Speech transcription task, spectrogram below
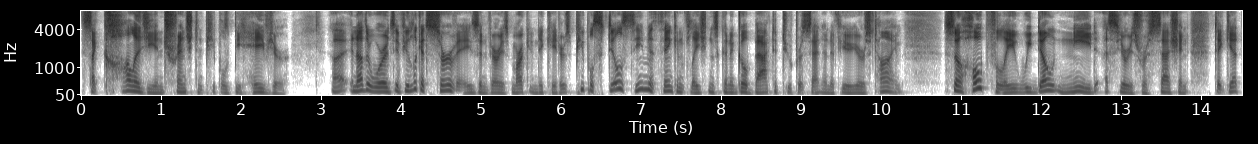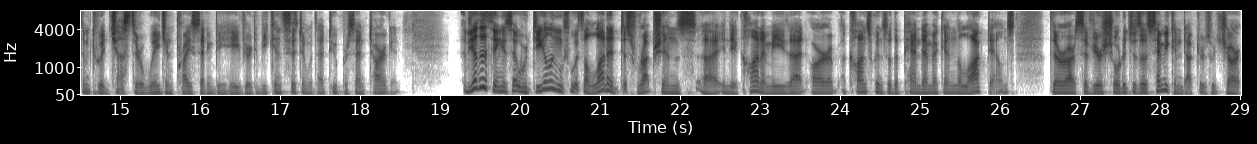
psychology entrenched in people's behavior Uh, in other words, if you look at surveys and various market indicators, people still seem to think inflation is going to go back to 2% in a few years' time. So hopefully, we don't need a serious recession to get them to adjust their wage and price setting behavior to be consistent with that 2% target. The other thing is that we're dealing with a lot of disruptions uh, in the economy that are a consequence of the pandemic and the lockdowns. There are severe shortages of semiconductors, which are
